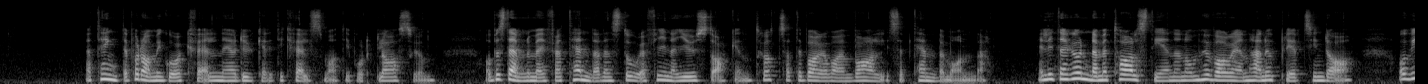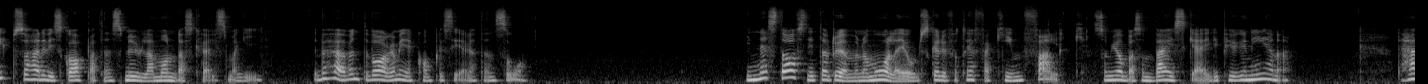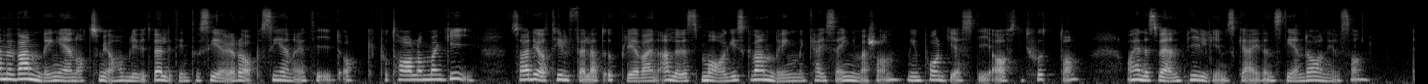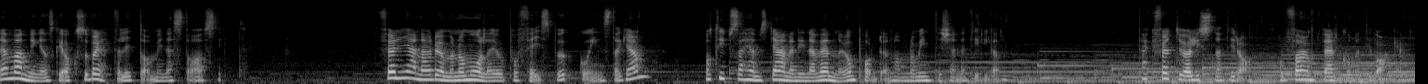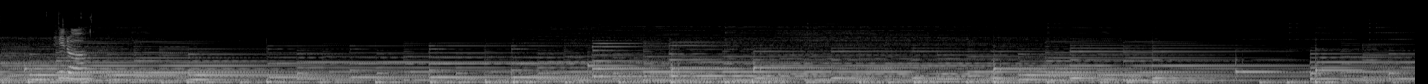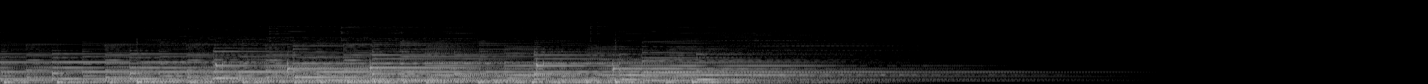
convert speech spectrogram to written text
Jag tänkte på dem igår kväll när jag dukade till kvällsmat i vårt glasrum och bestämde mig för att tända den stora fina ljusstaken trots att det bara var en vanlig septembermåndag. En liten runda med talstenen om hur var och en hade upplevt sin dag och vips så hade vi skapat en smula måndagskvällsmagi. Det behöver inte vara mer komplicerat än så. I nästa avsnitt av Drömmen om målarjord ska du få träffa Kim Falk som jobbar som bergsguide i Pyrenéerna. Det här med vandring är något som jag har blivit väldigt intresserad av på senare tid och på tal om magi så hade jag tillfälle att uppleva en alldeles magisk vandring med Kajsa Ingmarsson, min poddgäst i avsnitt 17 och hennes vän pilgrimsguiden Sten Danielsson. Den vandringen ska jag också berätta lite om i nästa avsnitt. Följ gärna Drömmen om målarjord på Facebook och Instagram och tipsa hemskt gärna dina vänner om podden om de inte känner till den. Tack för att du har lyssnat idag och varmt välkommen tillbaka. Hejdå!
